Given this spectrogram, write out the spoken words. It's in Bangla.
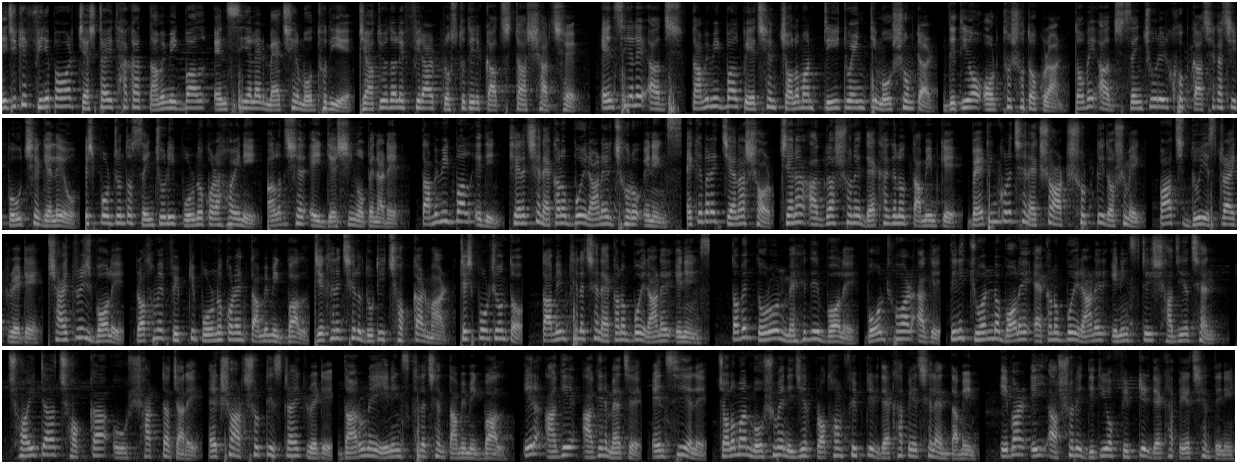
নিজেকে ফিরে পাওয়ার চেষ্টায় থাকা তামিম ইকবাল এনসিএল এর ম্যাচের মধ্য দিয়ে জাতীয় দলে ফেরার প্রস্তুতির কাজটা সারছে। এনসিএলে আজ তামিম ইকবাল পেয়েছেন চলমান টি টোয়েন্টি মৌসুমটার দ্বিতীয় অর্ধশতক রান। তবে আজ সেঞ্চুরির খুব কাছাকাছি পৌঁছে গেলেও শেষ পর্যন্ত সেঞ্চুরি পূর্ণ করা হয়নি বাংলাদেশের এই ড্যাশিং ওপেনারের। তামিম ইকবাল এদিন খেলেছেন একানব্বই রানের ঝোড়ো ইনিংস, একেবারে চেনা শট, চেনা আগ্রাসনে দেখা গেল তামিমকে। ব্যাটিং করেছেন একশো আটষট্টি দশমিক পাঁচ দুই স্ট্রাইক রেটে সাঁত্রিশ বলে প্রথমে ফিফটি পূর্ণ করেন তামিম ইকবাল, যেখানে ছিল দুটি ছক্কার মার। শেষ পর্যন্ত তামিম খেলেছেন একানব্বই রানের ইনিংস তবে তরুণ মেহেদির বলে বোল্ড হওয়ার আগে তিনি চুয়ান্ন বলে একানব্বই রানের ইনিংসটি সাজিয়েছেন ছয়টা ছক্কা ও সাতটা চারে। একশো আটষট্টি স্ট্রাইক রেটে দারুণ এই ইনিংস খেলেছেন তামিম ইকবাল। এর আগে আগের ম্যাচে এনসিএলে চলমান মৌসুমে নিজের প্রথম ফিফটির দেখা পেয়েছিলেন তামিম। এবার এই আসরে দ্বিতীয় ফিফটির দেখা পেয়েছেন তিনি।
